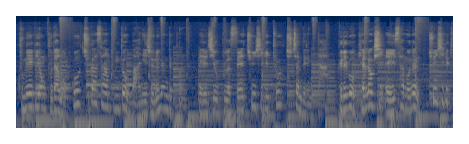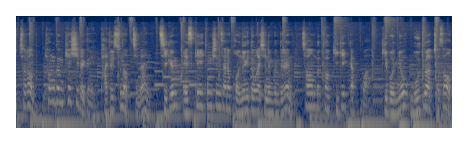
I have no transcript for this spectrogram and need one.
구매 비용 부담 없고 추가 사은품도 많이 주는 핸드폰 LGU 플러스의 춘식이2 추천드립니다. 그리고 갤럭시 A35는 춘식이2처럼 현금 캐시백을 받을 순 없지만 지금 SK통신사로 번호 이동하시는 분들은 처음부터 기기값과 기본료 모두 합쳐서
